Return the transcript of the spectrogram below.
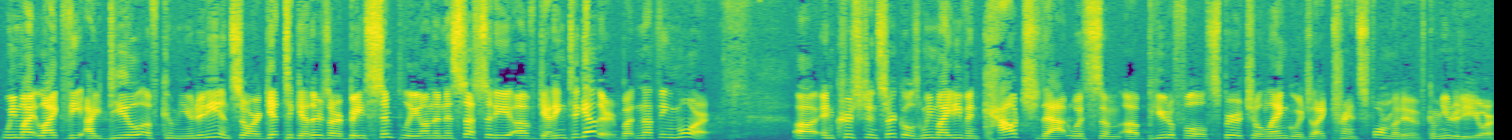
we might like the ideal of community, and so our get togethers are based simply on the necessity of getting together, but nothing more uh, in Christian circles, we might even couch that with some uh, beautiful spiritual language like transformative community or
